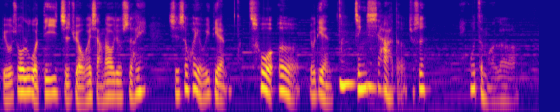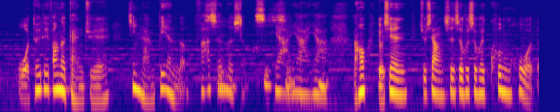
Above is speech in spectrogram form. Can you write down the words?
比如说，如果第一直觉我会想到就是，哎，其实会有一点错愕，有点嗯惊吓的，就是，诶我怎么了？我对对方的感觉竟然变了，发生了什么？是呀是呀呀！然后有些人就像甚至会是会困惑的，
